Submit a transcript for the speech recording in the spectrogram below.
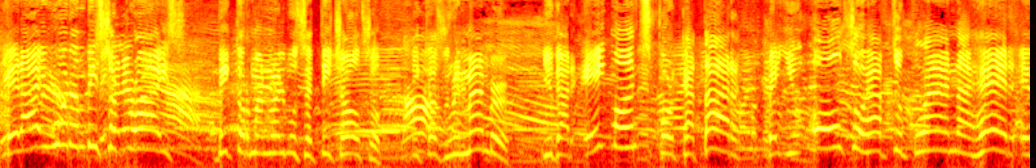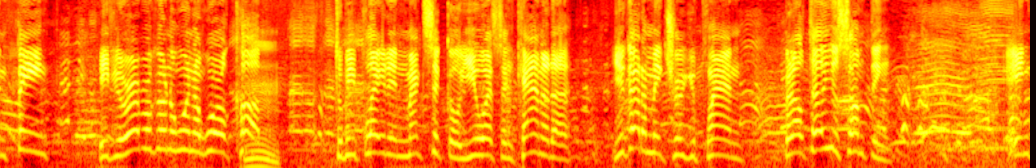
But I wouldn't be surprised Victor Manuel Vucetich also. Because remember, you got eight months for Qatar, but you also have to plan ahead and think if you're ever going to win a World Cup hmm. to be played in Mexico, US, and Canada, you got to make sure you plan. But I'll tell you something. In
